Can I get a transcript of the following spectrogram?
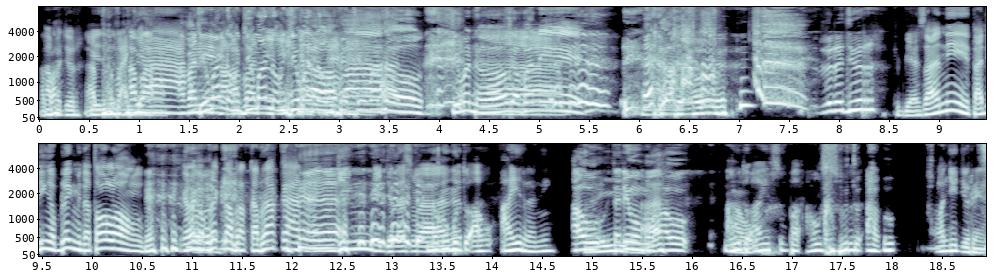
apa, apa Jur? Apa, Iya, Jur. apa, Apa? apa nih? Cuman dong, Apa cuman nih? dong, cuman dong, Apa? cuman dong, cuman dong. Siapa nih? Lu udah Jur. Kebiasaan nih, tadi ngeblank minta tolong. Sekarang ngeblank tabrak-tabrakan. Anjing, gak jelas Gue banget. butuh au- air anjing. Au, Iya. tadi mau mau au. Gue butuh air sumpah. Haus butuh au. Lanjut Jur ya.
